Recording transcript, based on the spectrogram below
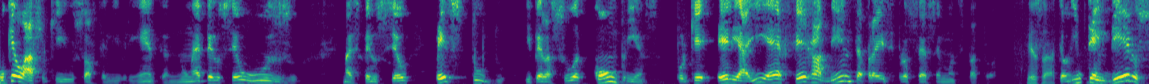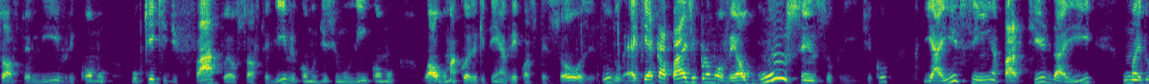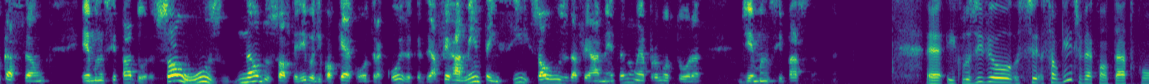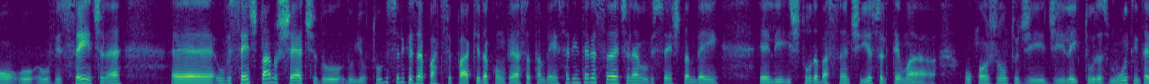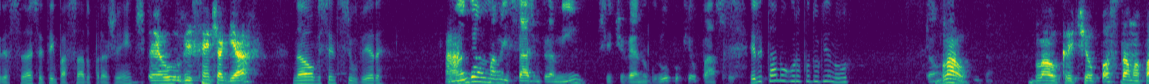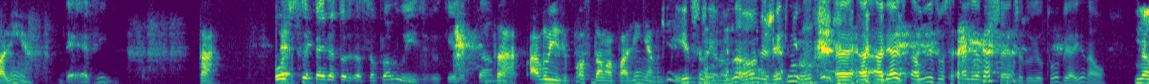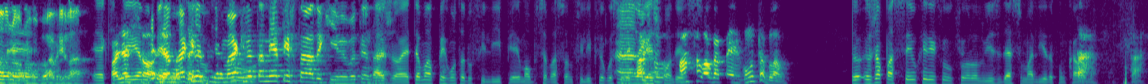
O que eu acho que o software livre entra não é pelo seu uso, mas pelo seu estudo e pela sua compreensão, porque ele aí é ferramenta para esse processo emancipatório. Exato. Então, entender o software livre como o que, que de fato é o software livre, como disse o Mulin, como alguma coisa que tem a ver com as pessoas e tudo, é que é capaz de promover algum senso crítico, e aí sim, a partir daí, uma educação emancipadora. Só o uso, não do software livre ou de qualquer outra coisa, quer dizer, a ferramenta em si, só o uso da ferramenta não é promotora de emancipação. Né? É, inclusive, eu, se, se, alguém tiver contato com o, o Vicente, né? É, o Vicente está no chat do, do YouTube. Se ele quiser participar aqui da conversa também, seria interessante, né? O Vicente também ele estuda bastante isso. Ele tem uma, um conjunto de, de leituras muito interessantes, ele tem passado para a gente. É o Vicente Aguiar? Não, o Vicente Silveira. Ah. Manda uma mensagem para mim, se tiver no grupo, que eu passo. Ele está no grupo do GNU. Então, Blau, então. Blau, Cretil, eu posso dar uma palhinha? Deve. Tá. Hoje é, você pede autorização para o Aloysio, viu? Que ele tá. Tá. Aloysio, posso dar uma palhinha, Aloysio? Que isso, Leno? Não, de jeito nenhum. É, aliás, Aloysio, você está lendo o chat do YouTube aí, não? Não, não, não, vou abrir lá. É que Olha só, minha máquina, do, minha máquina tá meio apertada aqui, eu vou tentar. Tá, Joia. Tem uma pergunta do Felipe, aí, uma observação do Felipe que eu gostaria ah, que você respondesse. Passa logo a pergunta, Blau. Eu, eu já passei, eu queria que, o, que o Luiz desse uma lida com calma. Tá. tá.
